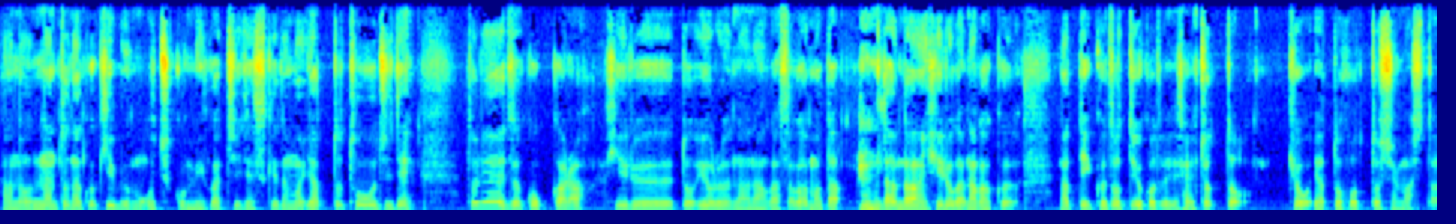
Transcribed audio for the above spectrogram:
あのなんとなく気分も落ち込みがちですけどもやっと冬至でとりあえずここから昼と夜の長さがまた だんだん昼が長くなっていくぞということでですねちょっと今日やっとほっとしました。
